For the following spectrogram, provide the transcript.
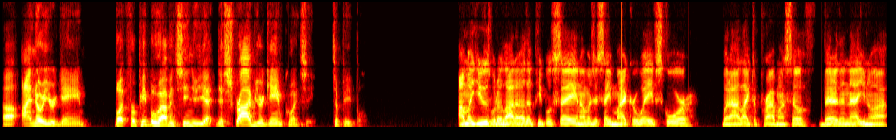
uh, I know your game, but for people who haven't seen you yet, describe your game, Quincy, to people. I'm gonna use what a lot of other people say, and I'm gonna just say microwave score. But I like to pride myself better than that. You know, I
